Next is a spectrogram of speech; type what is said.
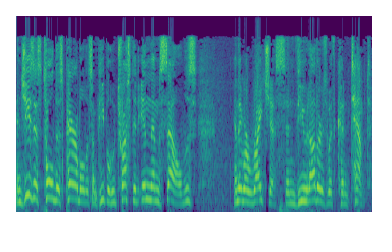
And Jesus told this parable to some people who trusted in themselves, and they were righteous and viewed others with contempt.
